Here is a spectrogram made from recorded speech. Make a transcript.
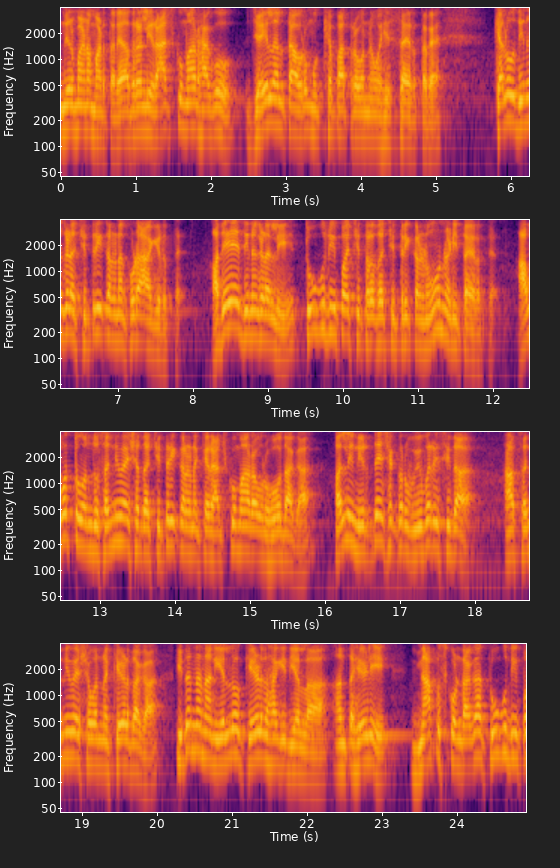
ನಿರ್ಮಾಣ ಮಾಡ್ತಾರೆ. ಅದರಲ್ಲಿ ರಾಜ್ಕುಮಾರ್ ಹಾಗೂ ಜಯಲಲಿತಾ ಅವರು ಮುಖ್ಯ ಪಾತ್ರವನ್ನು ವಹಿಸ್ತಾ ಇರ್ತಾರೆ. ಕೆಲವು ದಿನಗಳ ಚಿತ್ರೀಕರಣ ಕೂಡ ಆಗಿರುತ್ತೆ. ಅದೇ ದಿನಗಳಲ್ಲಿ ತೂಗುದೀಪ ಚಿತ್ರದ ಚಿತ್ರೀಕರಣವೂ ನಡೀತಾ ಇರುತ್ತೆ. ಆವತ್ತು ಒಂದು ಸನ್ನಿವೇಶದ ಚಿತ್ರೀಕರಣಕ್ಕೆ ರಾಜ್ಕುಮಾರ್ ಅವರು ಹೋದಾಗ ಅಲ್ಲಿ ನಿರ್ದೇಶಕರು ವಿವರಿಸಿದ ಆ ಸನ್ನಿವೇಶವನ್ನು ಕೇಳಿದಾಗ, ಇದನ್ನು ನಾನು ಎಲ್ಲೋ ಕೇಳ್ದ ಹಾಗಿದೆಯಲ್ಲ ಅಂತ ಹೇಳಿ ಜ್ಞಾಪಿಸ್ಕೊಂಡಾಗ ತೂಗುದೀಪ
